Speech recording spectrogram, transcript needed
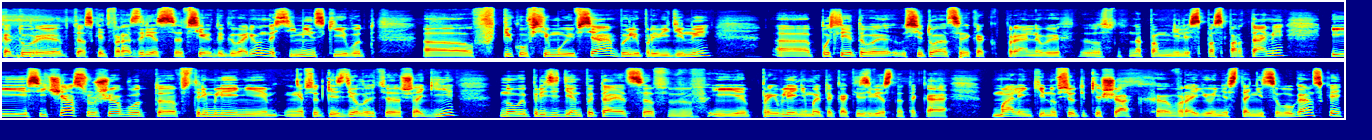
которые, так сказать, в разрез всех договоренностей, Минские вот э, в пику всему и вся были проведены. А после этого ситуация, как правильно вы э, напомнили, с паспортами. И сейчас уже вот в стремлении все-таки сделать шаги новый президент пытается, и проявлением это, как известно, такая маленький, но все-таки шаг в районе станицы Луганской,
